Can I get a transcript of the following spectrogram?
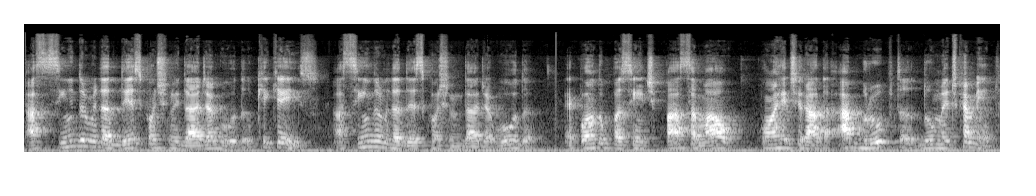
a síndrome da descontinuidade aguda. O que, que, é isso? A síndrome da descontinuidade aguda é quando o paciente passa mal com a retirada abrupta do medicamento.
